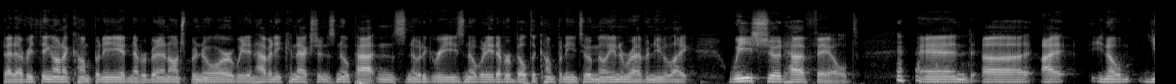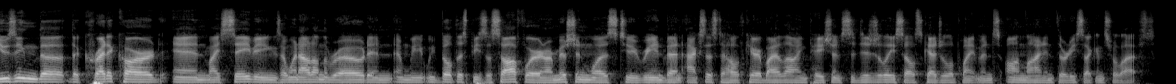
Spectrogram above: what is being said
bet everything on a company. Had never been an entrepreneur. We didn't have any connections, no patents, no degrees. Nobody had ever built a company to a million in revenue. Like we should have failed. and uh, I, you know, using the the credit card and my savings, I went out on the road and, and we, we built this piece of software. And our mission was to reinvent access to healthcare by allowing patients to digitally self schedule appointments online in 30 seconds or less.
